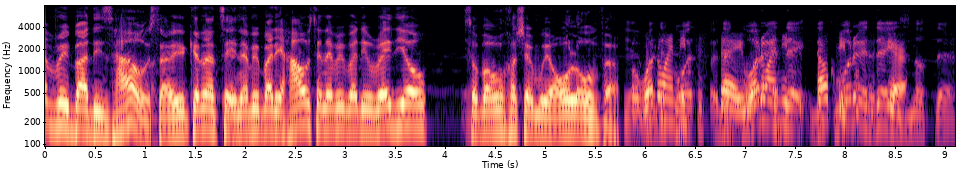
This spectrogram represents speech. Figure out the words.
everybody's house. Uh, you cannot say in everybody house and everybody radio. So Baruch Hashem, we are all over. Yeah, But what but do I the need quar- to the say? What do quarter I a need to day, tell The quarter people to day hear? is not there.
